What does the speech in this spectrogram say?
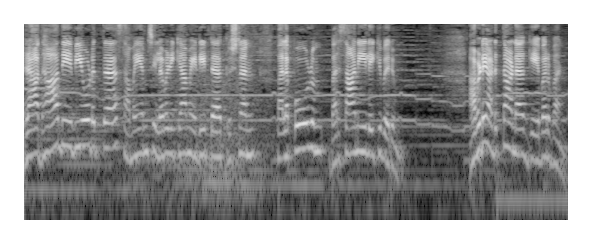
രാധാദേവിയോടൊത്ത് സമയം ചിലവഴിക്കാൻ വേണ്ടിയിട്ട് കൃഷ്ണൻ പലപ്പോഴും ബർസാനിയിലേക്ക് വരും. അവിടെ അടുത്താണ് ഗേവർവൻ.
